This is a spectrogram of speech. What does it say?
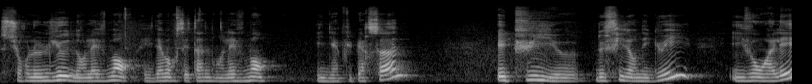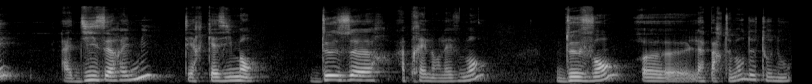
sur le lieu d'enlèvement. Évidemment, c'est un enlèvement, il n'y a plus personne. Et puis, de fil en aiguille, ils vont aller à 10h30, c'est-à-dire quasiment deux heures après l'enlèvement, devant l'appartement de Tonneau.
